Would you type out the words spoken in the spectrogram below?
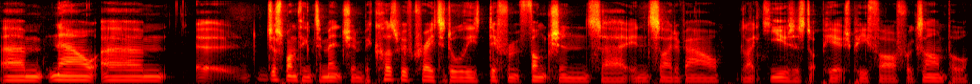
Um, now, um, uh, just one thing to mention because we've created all these different functions uh, inside of our like users.php file for example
